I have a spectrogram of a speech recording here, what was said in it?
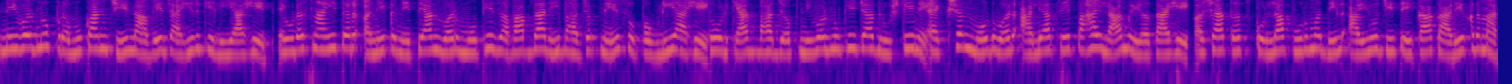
निवडणूक प्रमुखांची नावे जाहीर केली आहेत. एवढंच नाही तर अनेक नेत्यांवर मोठी जबाबदारी भाजपने सोपवली आहे. थोडक्यात भाजप निवडणुकीच्या दृष्टीने ऍक्शन मोडवर आल्याचे पाहायला मिळत आहे. अशातच कोल्हापूरमधील आयोजित एका कार्यक्रमात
